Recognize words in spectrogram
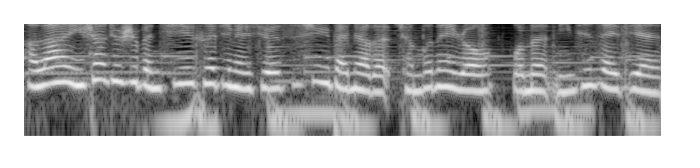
好啦，以上就是本期科技美学资讯一百秒的全部内容，我们明天再见。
